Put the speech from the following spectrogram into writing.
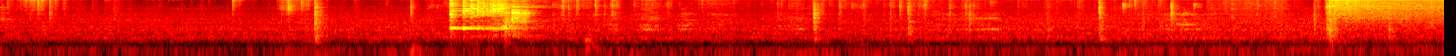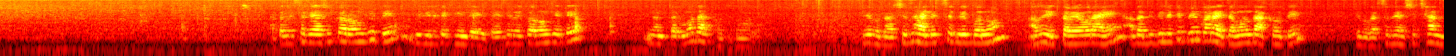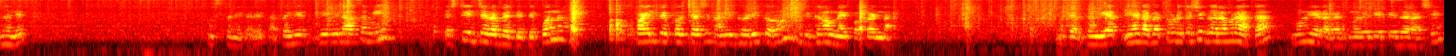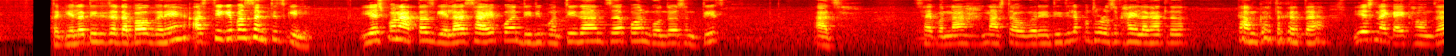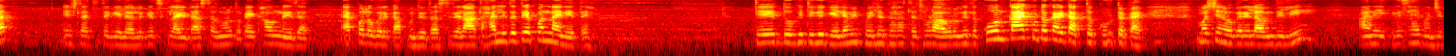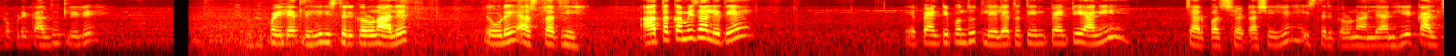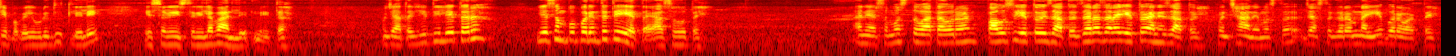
सगळे असे करून घेते दिदीला टिफिन द्यायचं आहे सगळे करून घेते नंतर मग दाखवते तुम्हाला. हे बघा असे झालेत सगळे बनवून. अजून एक तव्यावर आहे. आता दिदीला टिफिन भरायचा म्हणून दाखवते. हे बघा सगळे असे छान झालेत. मस्त निघालेत. आता हे दिदीला असं मी स्टीलच्या डब्यात देते पण फाईल पेपरची अशी चांगली घडी करून म्हणजे घाम नाही पकडणार. मग त्यात यात ह्या डब्यात थोडे कसे गरम राहतात म्हणून या डब्यात मध्ये देते असे आता गेला दिदीचा डबा वगैरे. असते की पण सांगतेच गेली यश पण आत्ताच गेला साहेब पण दिदी पण तिघांचं पण गोंधळ संगतीच. आज साहेबांना नाश्ता वगैरे दिदीला पण थोडंसं खायला घातलं काम करता करता. यश नाही काही खाऊन जात. यशला तिथे गेल्यावर लगेच क्लायंट असतात म्हणून तो काही खाऊन नाही जात. ॲपल वगैरे कापून देत असते त्याला. आता हल्ली तर ते पण नाही नेते. ते दोघे तिघे गेले मी पहिले घरातलं थोडं आवरून घेतलं. कोण काय कुठं काय टाकतं कुठं काय. मशीन वगैरे लावून दिली. आणि इकडे साहेबांचे कपडे काल धुतलेले. पहिल्यातले हे इस्त्री करून आलेत. एवढे असतात हे. आता कमी झाले ते हे पॅन्टी पण धुतलेल्या तर तीन पॅन्टी आणि चार पाच शर्ट असे हे इस्त्री करून आणले. आणि हे कालचे बघा एवढे धुतलेले. हे सगळे इस्त्रीला बांधलेत मी इथं. म्हणजे आता हे दिले तर हे संपपर्यंत ते येत आहे असं होतं आहे आणि असं मस्त वातावरण. पाऊस येतोय जातोय. जरा जरा येतोय आणि जातोय. पण छान आहे मस्त. जास्त गरम नाही आहे बरं वाटतंय.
